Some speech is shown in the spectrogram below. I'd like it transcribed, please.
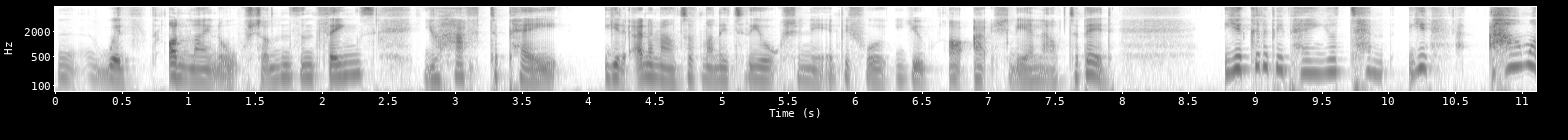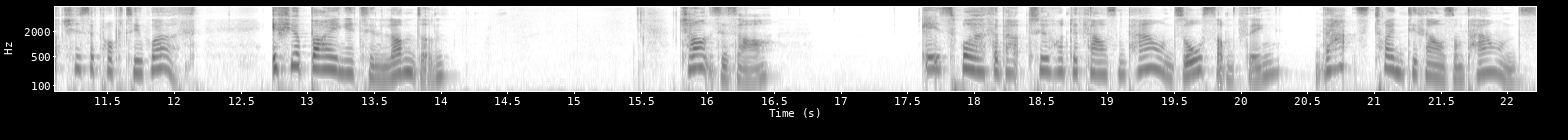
with online auctions and things. You have to pay you know, an amount of money to the auctioneer before you are actually allowed to bid. You're going to be paying your 10 you, how much is the property worth? If you're buying it in London, chances are it's worth about £200,000 or something. That's £20,000.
